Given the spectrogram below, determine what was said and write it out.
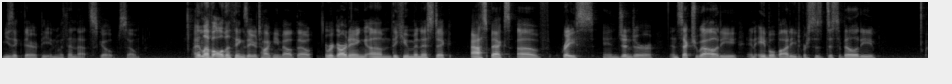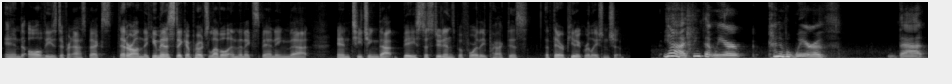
music therapy and within that scope. So I love all the things that you're talking about, though, regarding um, the humanistic aspects of race and gender and sexuality and able bodied versus disability and all these different aspects that are on the humanistic approach level, and then expanding that and teaching that base to students before they practice the therapeutic relationship. Yeah, I think that we are kind of aware of that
